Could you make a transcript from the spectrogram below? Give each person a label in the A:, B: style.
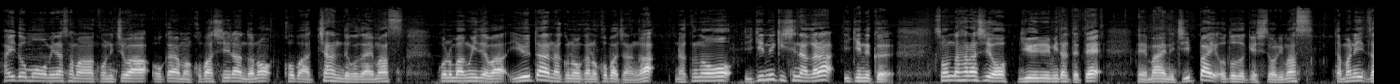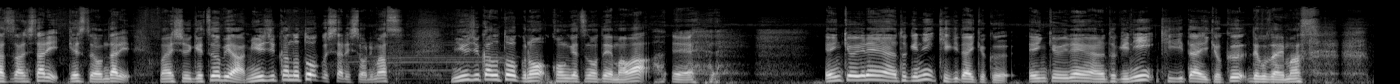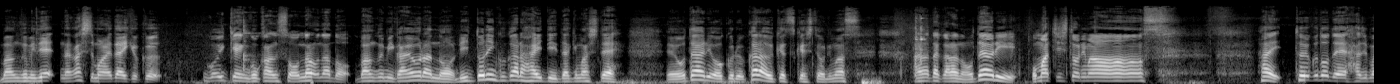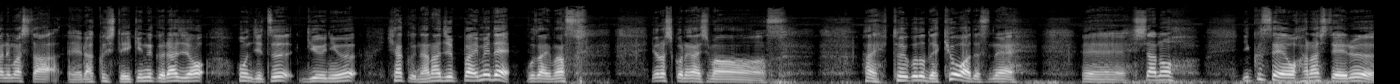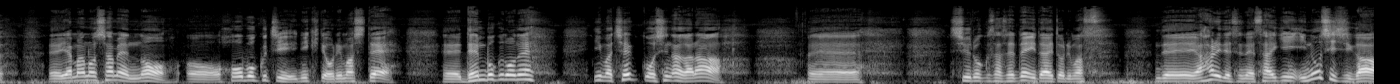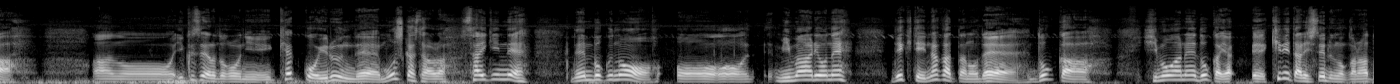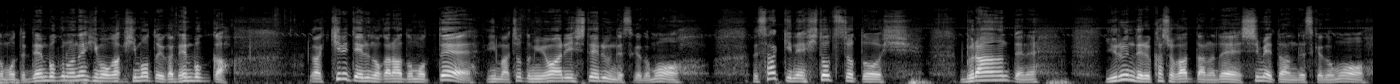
A: はいどうも皆様こんにちは。岡山小橋ランドのコバちゃんでございます。この番組では U ターン酪農家のコバちゃんが酪農を息抜きしながら生き抜く。そんな話を牛乳に見立てて、毎日いっぱいお届けしております。たまに雑談したりゲスト呼んだり毎週月曜日はミュージックトークしたりしております。ミュージックトークの今月のテーマは、えー 遠距離恋愛の時に聴きたい曲、遠距離恋愛の時に聴きたい曲でございます。番組で流してもらいたい曲、ご意見、ご感想などなど、番組概要欄のリットリンクから入っていただきまして、えーお便りを送るから受付しております。あなたからのお便り、お待ちしております。はい。ということで始まりました、えー楽して生き抜くラジオ。本日、牛乳170杯目でございます。よろしくお願いします。はい。ということで今日はですね、えー下の育成を話している、山の斜面の放牧地に来ておりまして、えー電木のね、今チェックをしながら、えー収録させていただいております。で、やはりですね、最近イノシシが、あのー育成のところに結構いるんで、もしかしたら最近ね、電木の見回りをね、できていなかったので、どっか紐がね、どっかや、えー切れたりしてるのかなと思って、電木のね、紐が、紐というか電木か、が切れているのかなと思って、今ちょっと見回りしてるんですけども、さっきね、一つちょっと、ブラーンってね、緩んでる箇所があったので、閉めたんですけども、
